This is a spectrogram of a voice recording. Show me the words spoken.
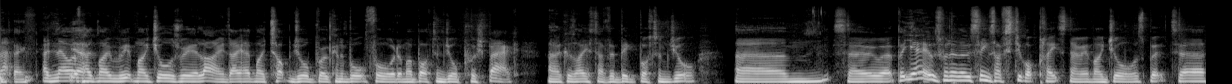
that- jumping. And, now Yeah. I've had my re- my jaws realigned. I had my top jaw broken and brought forward, and my bottom jaw pushed back because I used to have a big bottom jaw. Um, so, uh, but yeah, it was one of those things. I've still got plates now in my jaws, but uh,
